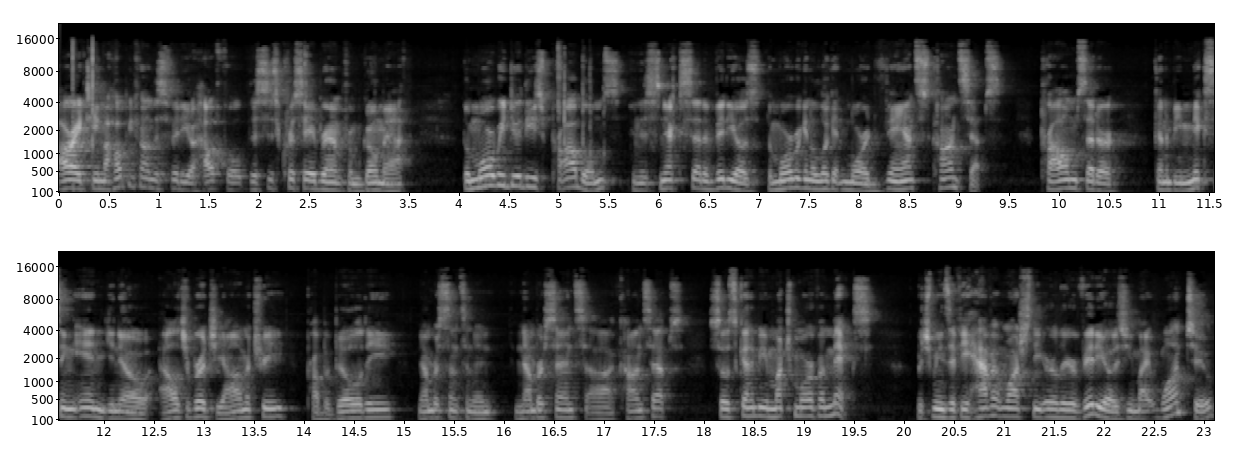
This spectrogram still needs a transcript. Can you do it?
All right, team, I hope you found this video helpful. This is Chris Abraham from GOHmath. The more we do these problems in this next set of videos, the more we're going to look at more advanced concepts, problems that are going to be mixing in, you know, algebra, geometry, probability, number sense and number sense uh, concepts. So it's going to be much more of a mix, which means if you haven't watched the earlier videos, you might want to,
